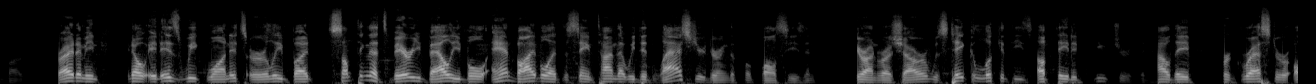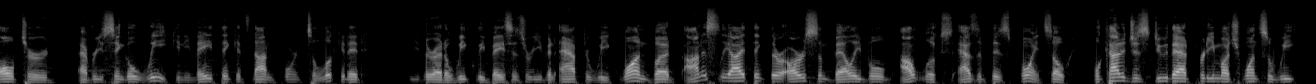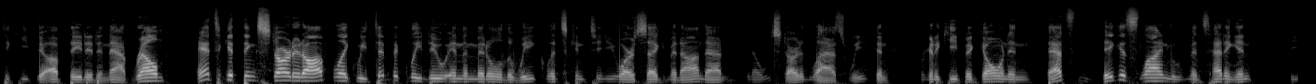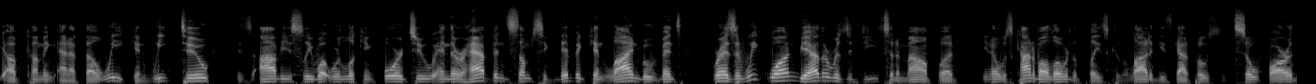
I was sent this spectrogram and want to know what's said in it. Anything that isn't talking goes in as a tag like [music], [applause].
right? I mean, you know, it is week one, it's early, but something that's very valuable and viable at the same time that we did last year during the football season here on Rush Hour was take a look at these updated futures and how they've progressed or altered every single week. And you may think it's not important to look at it either at a weekly basis or even after week one, but honestly, I think there are some valuable outlooks as of this point. So we'll kind of just do that pretty much once a week to keep you updated in that realm. And to get things started off like we typically do in the middle of the week, let's continue our segment on that. You know, we started last week and we're going to keep it going. And that's the biggest line movements heading in the upcoming NFL week. And week two is obviously what we're looking forward to. And there have been some significant line movements. Whereas in week one, yeah, there was a decent amount, but, you know, it was kind of all over the place because a lot of these got posted so far,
